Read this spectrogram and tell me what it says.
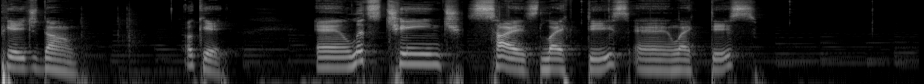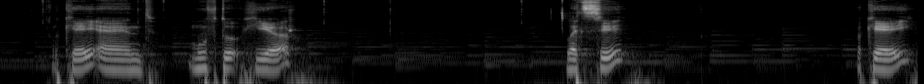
page down. Okay. And let's change size like this and like this. Okay and move to here. Let's see. Okay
